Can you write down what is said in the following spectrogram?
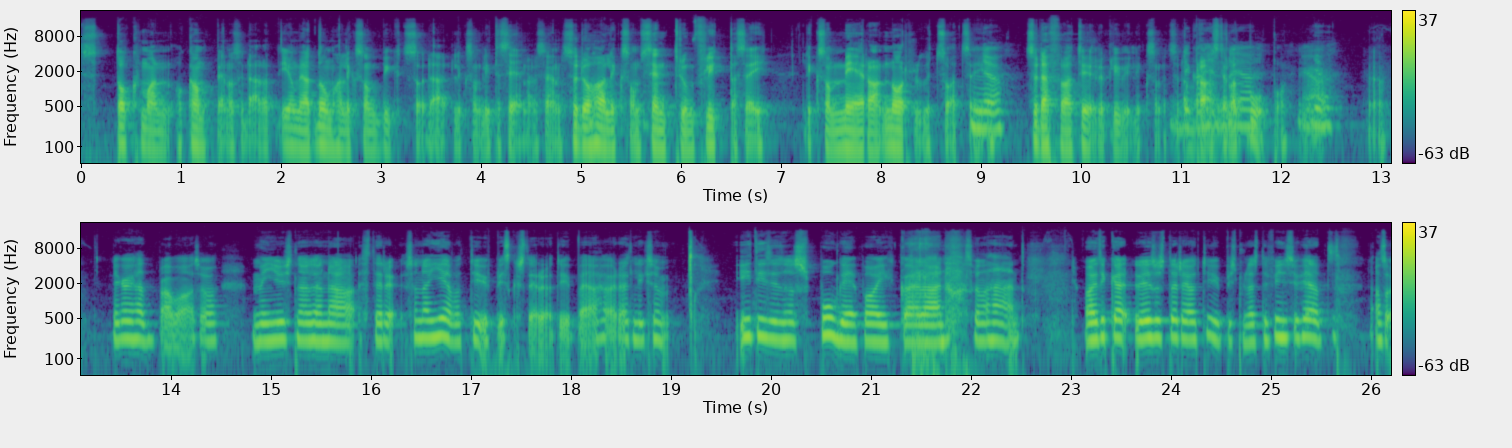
Stockman och Kampen och sådär, att i och med att de har liksom byggt så där liksom lite senare sen, så då har liksom centrum flyttat sig liksom mera norrut så att säga. Ja, Så därför har Töle blivit liksom ett sådär bra ställe att ja. bo på. ja. Ja. Det kan ju helt bra vara så. Men just när sådana, sådana jävla typiska stereotyper jag hör, att liksom itis är så spugepaikka eller något sånt här. Och jag tycker det är så stereotypiskt, men alltså det finns ju helt, alltså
